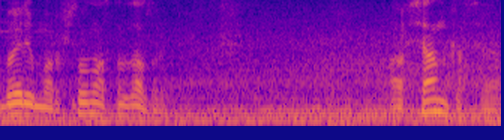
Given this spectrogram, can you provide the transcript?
Берримор. Что у нас на завтрак? Овсянка, сэр.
